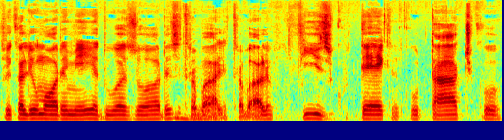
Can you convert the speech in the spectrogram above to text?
fica ali uma hora e meia, duas horas e trabalha. Trabalho físico, técnico, tático.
